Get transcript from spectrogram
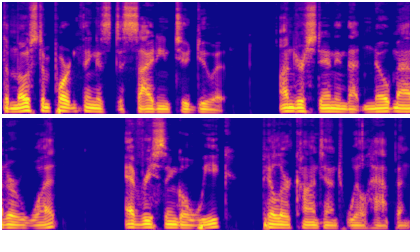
the most important thing is deciding to do it, understanding that no matter what, every single week, pillar content will happen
